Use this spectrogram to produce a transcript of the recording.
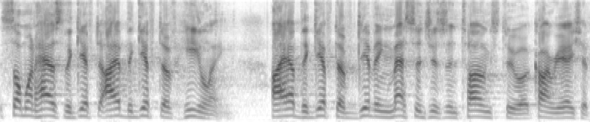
someone has the gift, I have the gift of healing. I have the gift of giving messages in tongues to a congregation.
